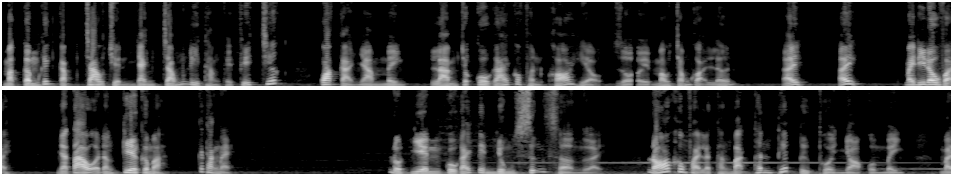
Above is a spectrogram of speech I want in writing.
mà cầm cái cặp trao chuyển nhanh chóng đi thẳng về phía trước, qua cả nhà mình, làm cho cô gái có phần khó hiểu rồi mau chóng gọi lớn. "Ê, ê, mày đi đâu vậy? Nhà tao ở đằng kia cơ mà, cái thằng này." Đột nhiên cô gái tên Nhung sững sờ người. Đó không phải là thằng bạn thân thiết từ thuở nhỏ của mình, mà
